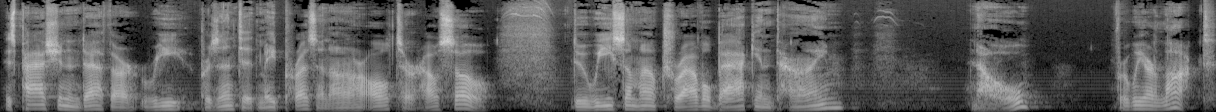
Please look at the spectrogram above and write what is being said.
His passion and death are represented, made present on our altar. How so? Do we somehow travel back in time? No, for we are locked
